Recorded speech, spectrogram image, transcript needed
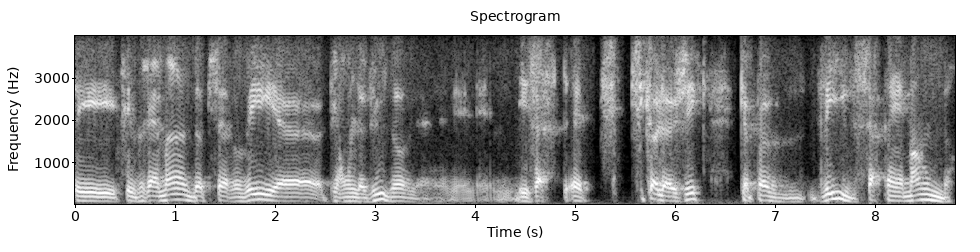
C'est c'est vraiment d'observer, euh, puis on l'a vu, là, les, les aspects psychologiques que peuvent vivre certains membres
